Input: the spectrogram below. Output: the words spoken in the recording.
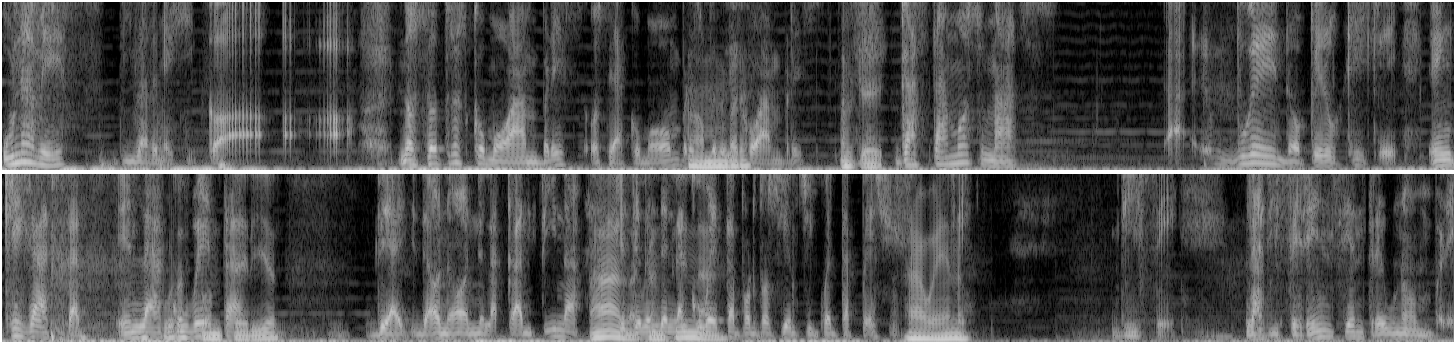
Una vez, Diva de México. Nosotros como hambres, o sea, como hombres, pero dijo hambres, gastamos más. Bueno, pero ¿qué, qué? en qué gastan? En la Puras cubeta. tonterías. De, no, no, en la cantina. Ah, que la te venden la cubeta por 250 pesos. Ah, bueno. Dice, la diferencia entre un hombre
